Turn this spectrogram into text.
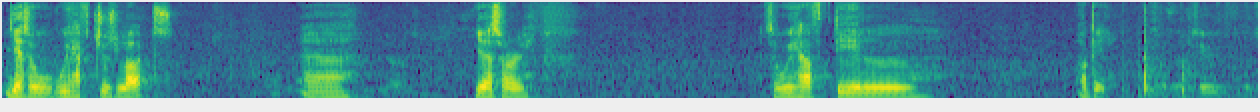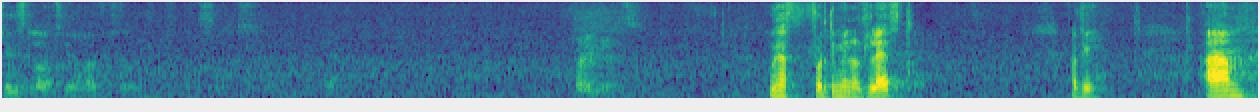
Yeah, so we have two slots. Uh, yeah, sorry. So we have till. Okay. So for two, for two slots, you'll have till Yeah. 40 minutes. We have 40 minutes left. Okay. Um,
